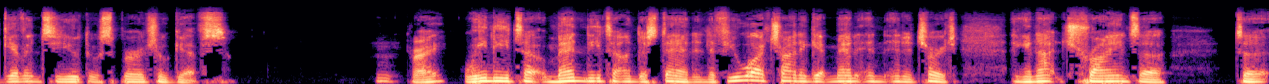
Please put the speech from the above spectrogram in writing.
given to you through spiritual gifts. Hmm. Right? We need to, men need to understand. And if you are trying to get men in, in a church and you're not trying to, to,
